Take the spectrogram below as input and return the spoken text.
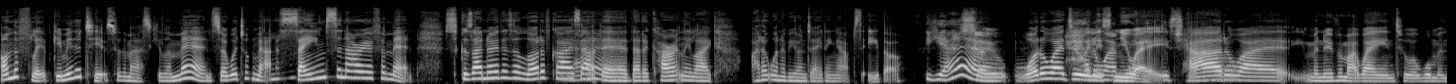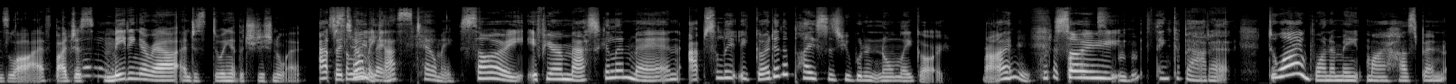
on the flip, give me the tips for the masculine man. So we're talking about Mhm. the same scenario for men. Because I know there's a lot of guys out there that are currently like, I don't want to be on dating apps either. yeah. So what do I do How in do this I new age? this How do? I maneuver my way into a woman's life by just Yeah. meeting her out and just doing it the traditional way? So tell me, Cass, tell me. So, if you're a masculine man, absolutely go to the places you wouldn't normally go, right? So. Mhm. think about it. Do I want to meet my husband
